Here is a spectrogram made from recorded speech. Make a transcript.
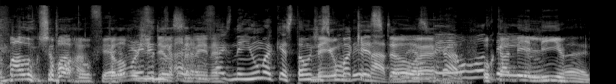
O maluco chama Porra, Adolf. é. pelo amor de Ele Deus não, também, ele né? não faz nenhuma questão de Nenhuma esconder questão, nada, né? é. Cara- O cabelinho. É,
